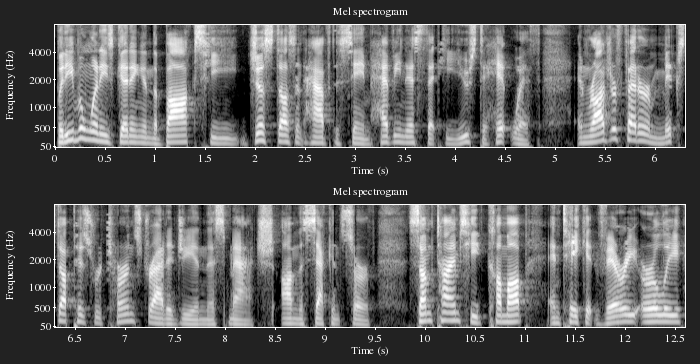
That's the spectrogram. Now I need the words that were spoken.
But even when he's getting in the box, he just doesn't have the same heaviness that he used to hit with. And Roger Federer mixed up his return strategy in this match on the second serve. Sometimes he'd come up and take it very early,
